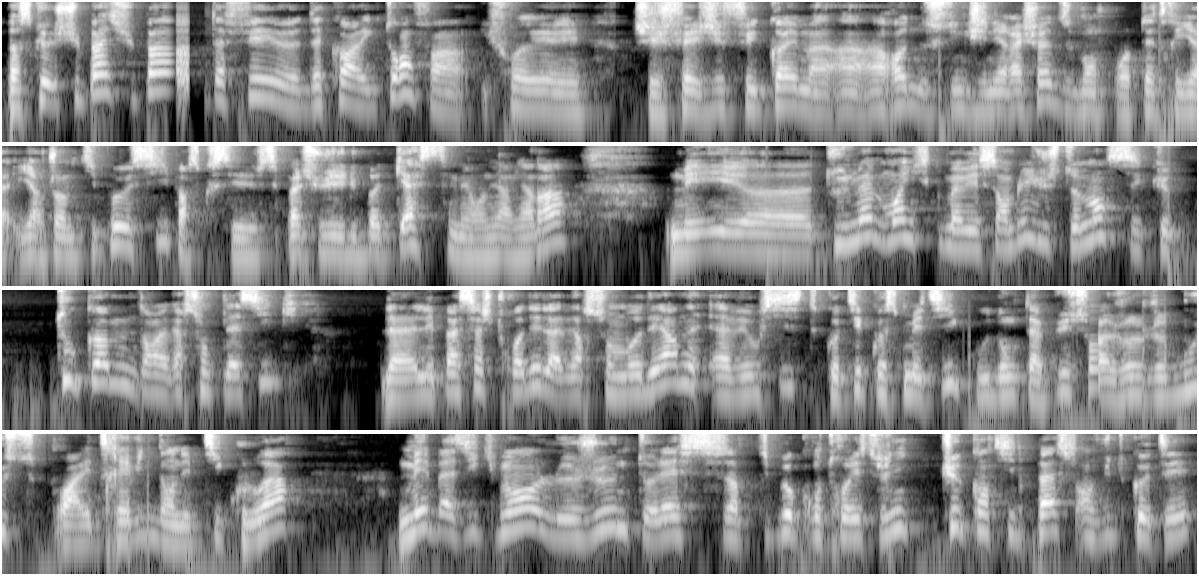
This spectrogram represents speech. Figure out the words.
Parce que je suis pas, je suis pas tout à fait euh, d'accord avec toi. Enfin, il faut, j'ai fait, quand même un, un run de Sonic Generations. Bon, je pourrais peut-être y, rejoindre un petit peu aussi parce que c'est, c'est pas le sujet du podcast, mais on y reviendra. Mais tout de même, moi, ce qui m'avait semblé justement, c'est que tout comme dans la version classique, la- les passages 3D de la version moderne avaient aussi ce côté cosmétique où donc tu appuies sur la jauge de boost pour aller très vite dans des petits couloirs. Mais basiquement, le jeu ne te laisse un petit peu contrôler Sonic que quand il passe en vue de côté.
